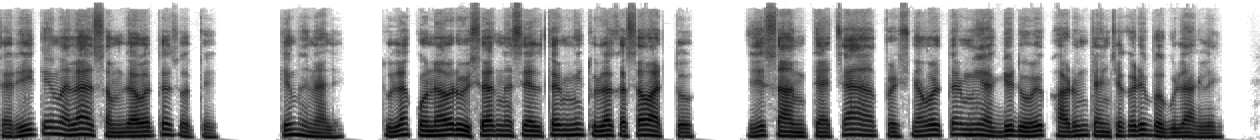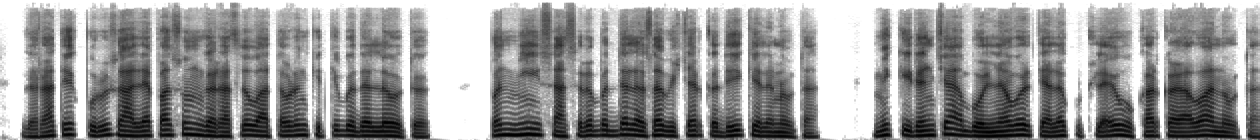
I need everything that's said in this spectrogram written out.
तरीही ते मला समजावतच होते. ते म्हणाले, "तुला कोणावर विश्वास नसेल तर मी तुला कसा वाटतो हे सांग." त्याच्या प्रश्नावर तर मी अगदी डोळे फाडून त्यांच्याकडे बघू लागले. घरात एक पुरुष आल्यापासून घरातलं वातावरण किती बदललं होतं. पण मी सासराबद्दल असा विचार कधीही केला नव्हता. मी किरणच्या बोलण्यावर त्याला कुठलाही होकार कळावा नव्हता.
